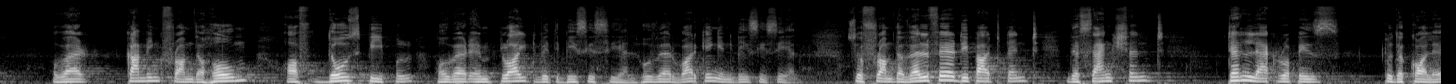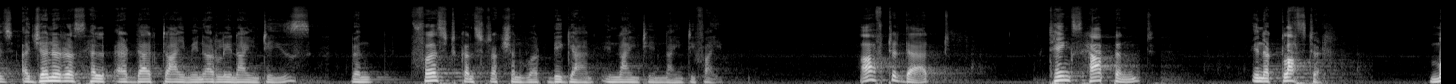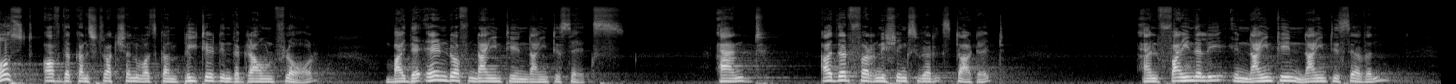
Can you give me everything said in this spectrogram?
were coming from the home of those people who were employed with BCCL, who were working in BCCL. So from the welfare department, they sanctioned 10 lakh rupees to the college, a generous help at that time in early 90s when first construction work began in 1995. After that, things happened in a cluster. Most of the construction was completed in the ground floor by the end of 1996 and other furnishings were started and finally in 1997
